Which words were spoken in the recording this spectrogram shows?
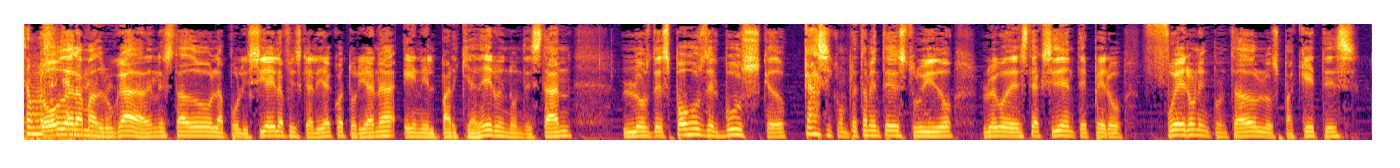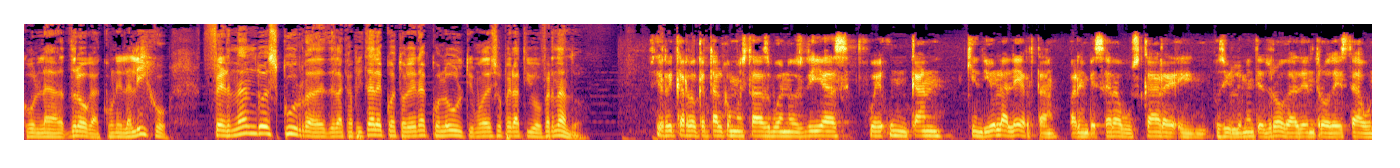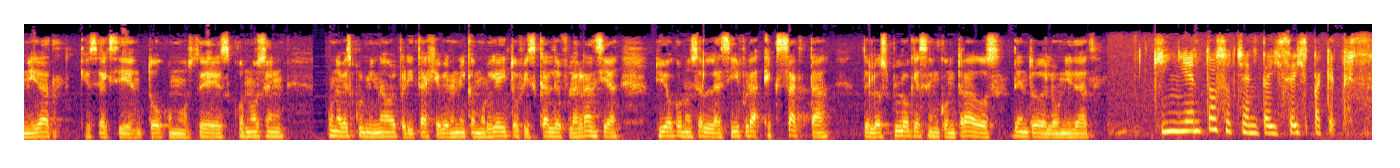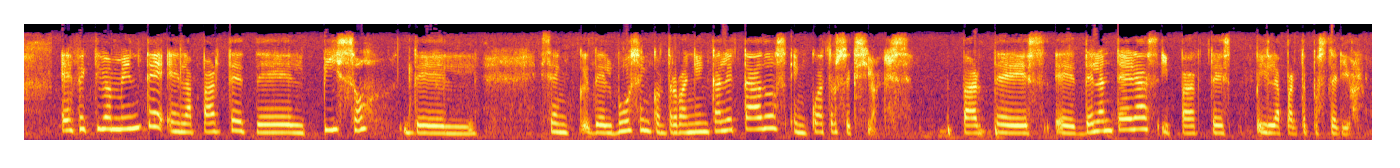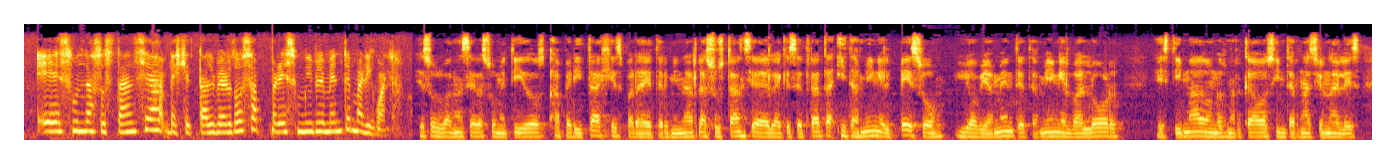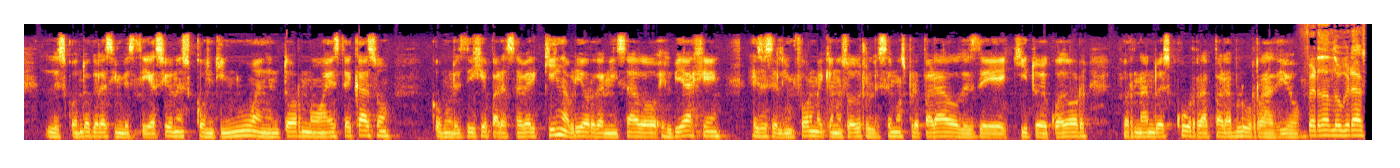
Toda la madrugada han estado la policía y la fiscalía ecuatoriana en el parqueadero en donde están los despojos del bus. Quedó casi completamente destruido luego de este accidente, pero fueron encontrados los paquetes con la droga, con el alijo. Fernando Escurra desde la capital ecuatoriana con lo último de ese operativo. Fernando. Sí, Ricardo, ¿qué tal? ¿Cómo estás? Buenos días. Fue un can quien dio la alerta para empezar a buscar eh, posiblemente droga dentro de esta unidad que se accidentó, como ustedes conocen. Una vez culminado el peritaje, Verónica Murgueito, fiscal de flagrancia, dio a conocer la cifra exacta de los bloques encontrados dentro de la unidad. 586 paquetes. Efectivamente, en la parte del piso del, del bus se encontraban encaletados en cuatro secciones partes eh, delanteras y partes y la parte posterior. Es una sustancia vegetal verdosa, presumiblemente marihuana. Esos van a ser sometidos a peritajes para determinar la sustancia de la que se trata y también el peso y obviamente también el valor estimado en los mercados internacionales. Les cuento que las investigaciones continúan en torno a este caso como les dije, para saber quién habría organizado el viaje. Ese es el informe que nosotros les hemos preparado desde Quito, Ecuador. Fernando Escurra para Blue Radio. Fernando, gracias.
